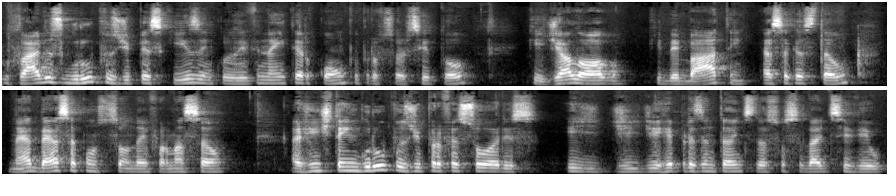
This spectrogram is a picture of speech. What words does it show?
vários grupos de pesquisa, inclusive na Intercom, que o professor citou, que dialogam, que debatem essa questão né, dessa construção da informação. A gente tem grupos de professores e de, de representantes da sociedade civil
